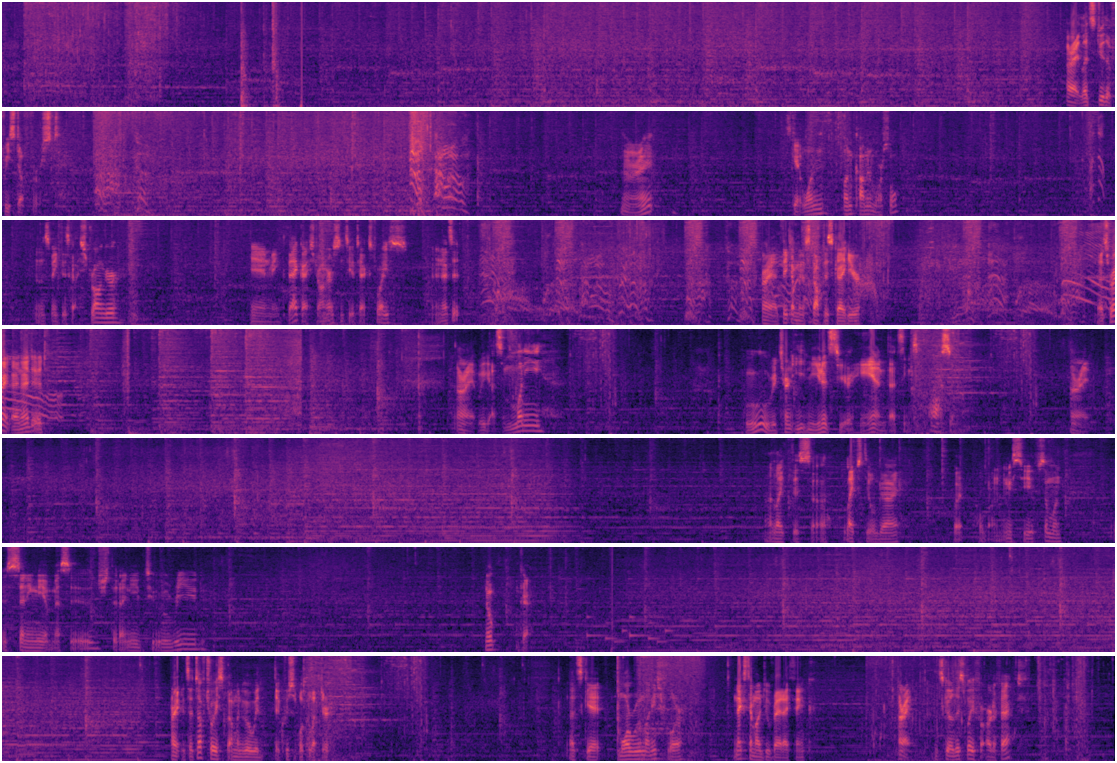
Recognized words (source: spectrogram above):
Alright, let's do the free stuff first. Alright. Let's get one uncommon morsel. And let's make this guy stronger. And make that guy stronger since he attacks twice. And that's it. Alright, I think I'm going to stop this guy here. That's right, and I did. Alright, we got some money. Ooh, return eaten units to your hand. That seems awesome. Alright. I like this uh, lifesteal guy. But hold on, let me see if someone is sending me a message that I need to read. Nope. Okay. Alright, it's a tough choice, but I'm going to go with the Crucible Collector. Let's get more room on each floor. Next time I'll do red, I think. Alright, let's go this way for Artifact.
